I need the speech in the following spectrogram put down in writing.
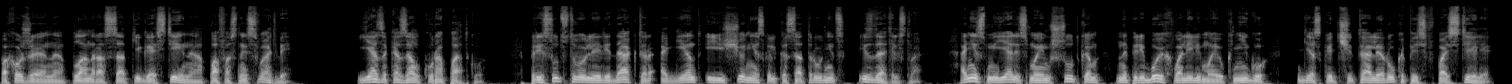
похожее на план рассадки гостей на пафосной свадьбе. Я заказал куропатку. Присутствовали редактор, агент и еще несколько сотрудниц издательства. Они смеялись моим шуткам, наперебой хвалили мою книгу, дескать, читали рукопись в постели.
